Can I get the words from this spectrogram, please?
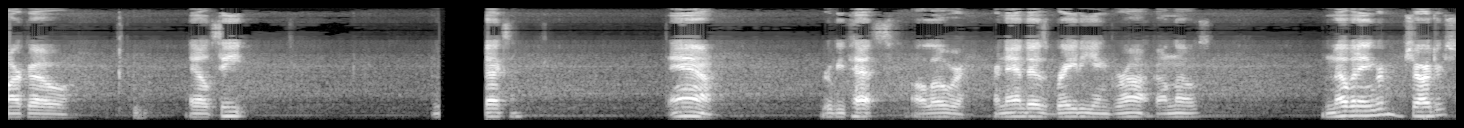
Marco LT Jackson. Damn. Ruby Pets all over. Hernandez, Brady, and Gronk on those. Melvin Ingram, Chargers.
